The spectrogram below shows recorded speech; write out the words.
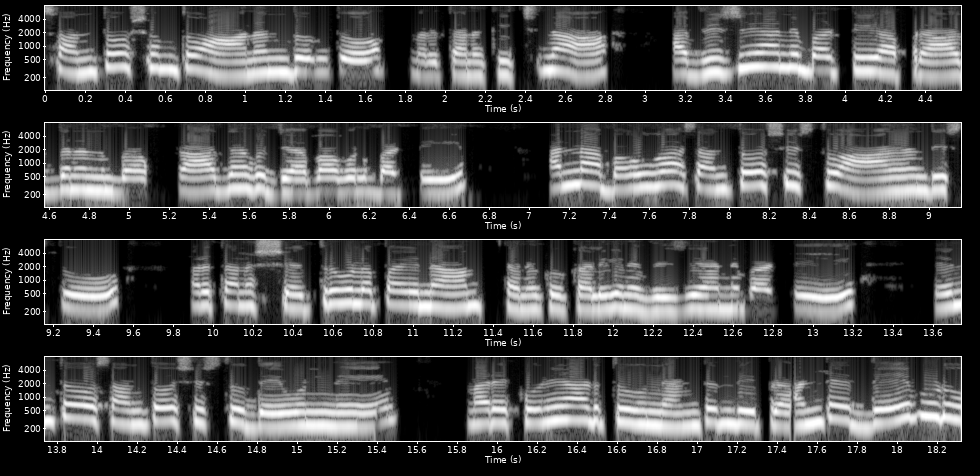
సంతోషంతో ఆనందంతో మరి తనకి ఇచ్చిన ఆ విజయాన్ని బట్టి ఆ ప్రార్థనను ప్రార్థనకు జవాబును బట్టి అన్న బహుగా సంతోషిస్తూ ఆనందిస్తూ మరి తన శత్రువుల పైన తనకు కలిగిన విజయాన్ని బట్టి ఎంతో సంతోషిస్తూ దేవుణ్ణి మరి కొనియాడుతూ అంటుంది అంటే దేవుడు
